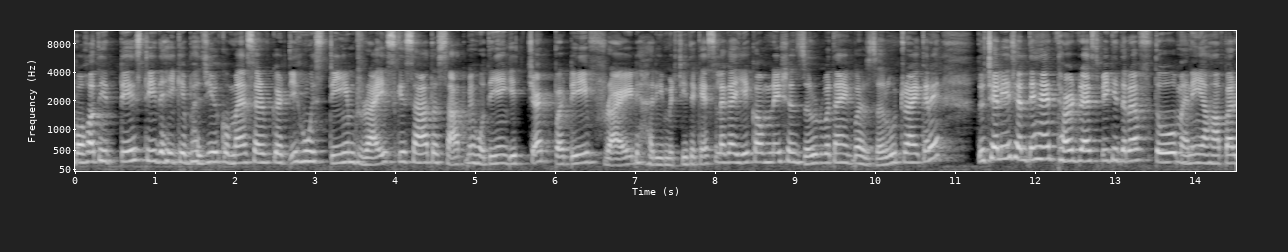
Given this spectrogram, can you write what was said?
बहुत ही टेस्टी दही के भजियों को मैं सर्व करती हूँ स्टीम्ड राइस के साथ और साथ में होती हैं ये चटपटी फ्राइड हरी मिर्ची। तो कैसा लगा ये कॉम्बिनेशन ज़रूर बताएँ, एक बार ज़रूर ट्राई करें। तो चलिए चलते हैं थर्ड रेसिपी की तरफ़। तो मैंने यहाँ पर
